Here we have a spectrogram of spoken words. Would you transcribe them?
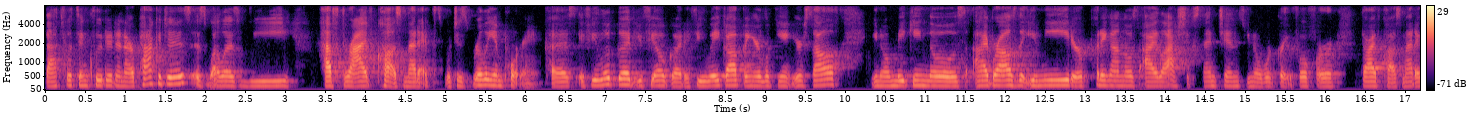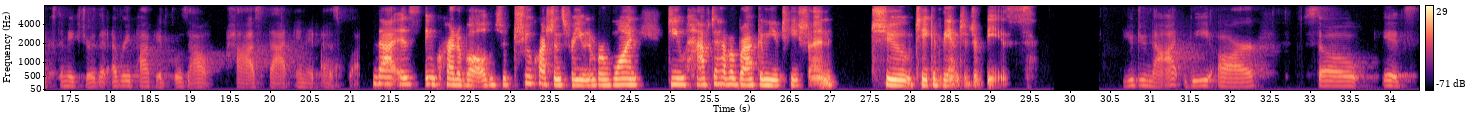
that's what's included in our packages, as well as we have Thrive Cosmetics, which is really important because if you look good, you feel good. If you wake up and you're looking at yourself, you know, making those eyebrows that you need or putting on those eyelash extensions. You know, we're grateful for Thrive Cosmetics to make sure that every package goes out has that in it as well. That is incredible. So, two questions for you. Number one, do you have to have a BRCA mutation to take advantage of these? You do not. We are. So, it's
